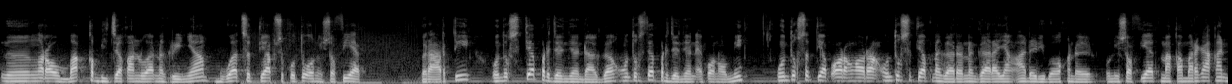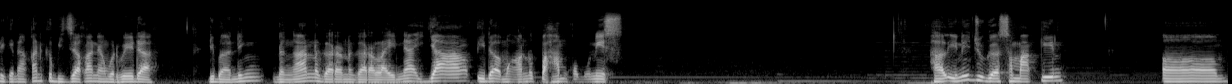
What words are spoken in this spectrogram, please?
ngerombak kebijakan luar negerinya buat setiap sekutu Uni Soviet Berarti untuk setiap perjanjian dagang, untuk setiap perjanjian ekonomi, untuk setiap orang-orang, untuk setiap negara-negara yang ada di bawah kendali Uni Soviet, maka mereka akan dikenakan kebijakan yang berbeda dibanding dengan negara-negara lainnya yang tidak menganut paham komunis. Hal ini juga semakin um,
